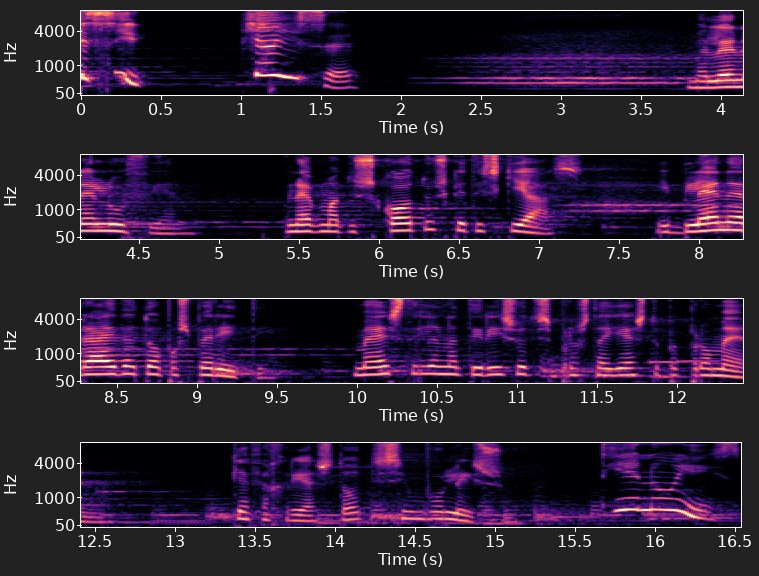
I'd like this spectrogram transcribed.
Εσύ, ποια είσαι; Με λένε Λούθιεν, πνεύμα του σκότους και της σκιάς. Η μπλε νεράιδα το αποσπερίτη. Με έστειλε να τηρήσω τις προσταγές του πεπρωμένου και θα χρειαστώ τη συμβολή σου. Τι εννοείς;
